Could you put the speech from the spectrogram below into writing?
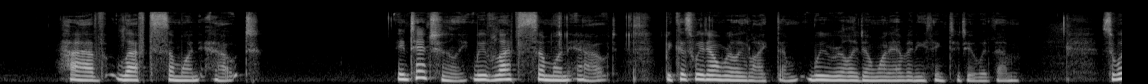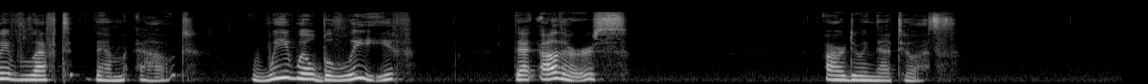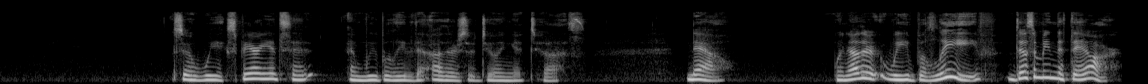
have left someone out intentionally. We've left someone out because we don't really like them. We really don't want to have anything to do with them. So we've left them out. We will believe that others are doing that to us. So we experience it and we believe that others are doing it to us. Now, when other we believe doesn't mean that they are.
